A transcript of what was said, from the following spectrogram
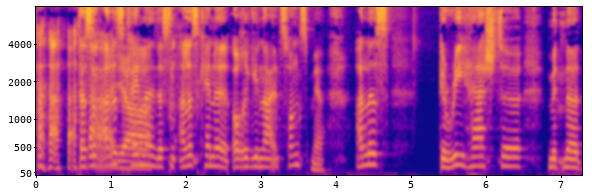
Das sind alles ja. keine, das sind alles keine originalen Songs mehr. Alles gerehashte mit einer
